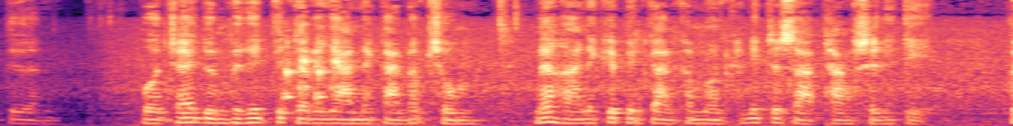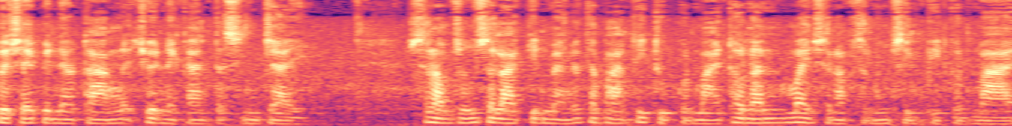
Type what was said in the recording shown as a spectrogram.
ำเตือน โปรดใช้ดุลพินิจพิจารณญาณในการรับชม เนื้อหาในคลิปเป็นการคำนวณคณิตศาสตร์ทางสถิติ เพื่อใช้เป็นแนวทางและช่วยในการตัดสินใจ สนับสนุนสลากกินแบ่งรัฐบาลที่ถูกกฎหมายเท่านั้นไม่สนับสนุนสิ่งผิดกฎหมาย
